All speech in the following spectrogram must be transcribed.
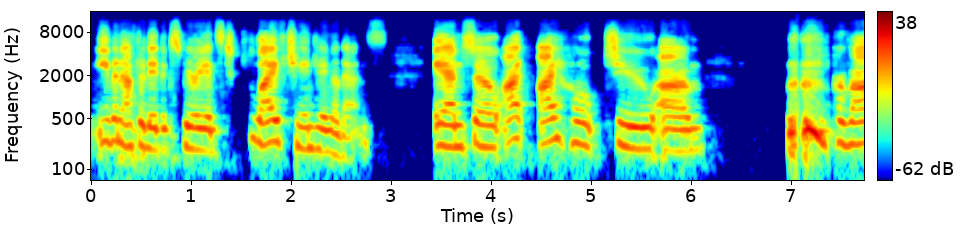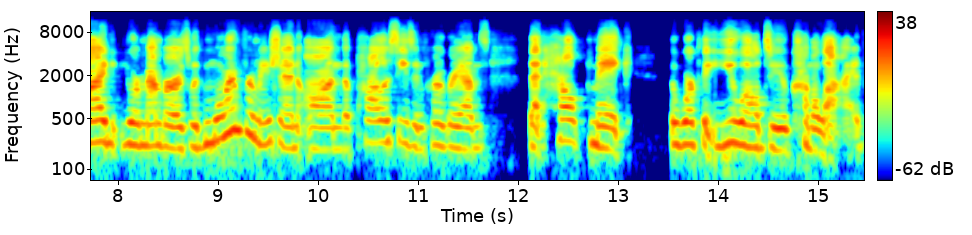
even after they've experienced life changing events. And so I, I hope to um, provide your members with more information on the policies and programs that help make the work that you all do come alive.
